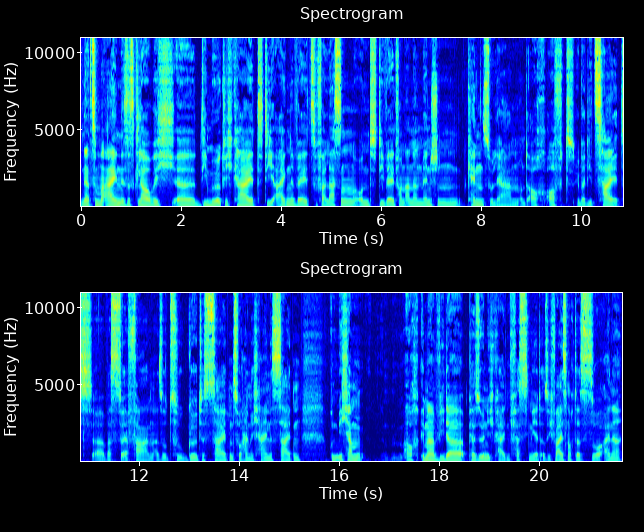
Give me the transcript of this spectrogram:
Na, zum einen ist es, glaube ich, äh, die Möglichkeit, die eigene Welt zu verlassen und die Welt von anderen Menschen kennenzulernen und auch oft über die Zeit äh, was zu erfahren, also zu Goethes Zeiten, zu Heinrich Heines Zeiten. Und mich haben auch immer wieder Persönlichkeiten fasziniert. Also ich weiß noch, dass so eine,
